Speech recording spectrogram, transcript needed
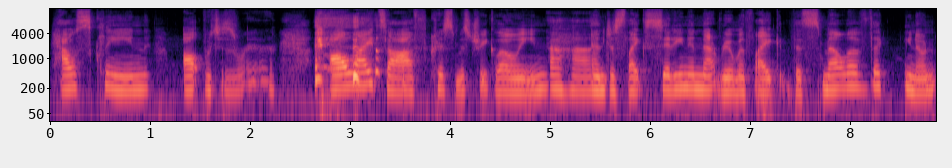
house clean, all which is rare, all lights off, Christmas tree glowing, Uh-huh. and just like sitting in that room with like the smell of the you know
